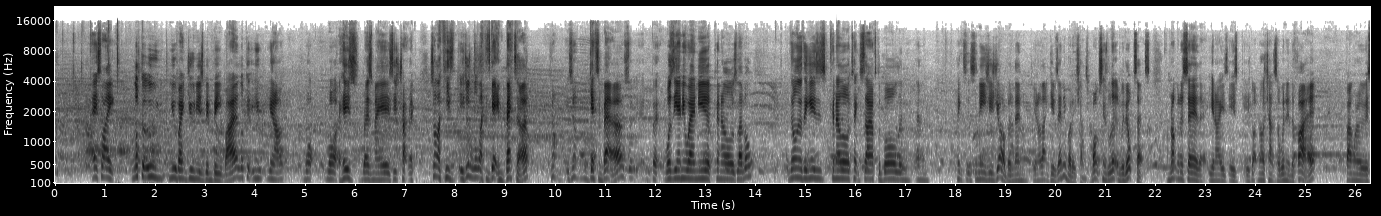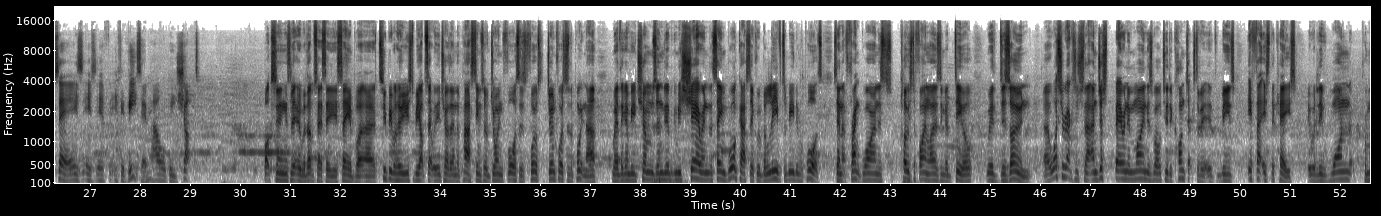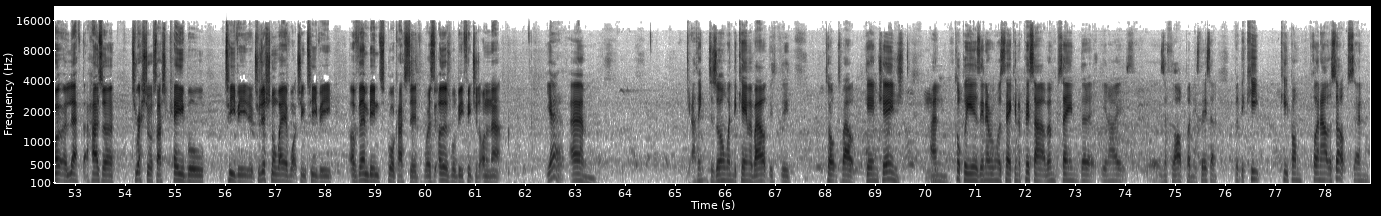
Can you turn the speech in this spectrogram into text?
It's like look at who Eubank Jr. has been beat by. Look at you you know what what his resume is, his track record. It's not like he's he doesn't look like he's getting better. He's not he's not getting better. So, but was he anywhere near Canelo's level? The only thing is, is Canelo takes his eye off the ball and, and thinks it's an easy job, and then you know that gives anybody a chance. Boxing's littered with upsets. I'm not going to say that you know he's, he's, he's got no chance of winning the fight, but I'm going to say is, is if, if he beats him, I will be shocked. Boxing is littered with upsets, as you say, but uh, two people who used to be upset with each other in the past seem to have joined forces. Joined forces to the point now where they're going to be chums and they're going to be sharing the same broadcast. If we're believed to be the reports saying that Frank Warren is close to finalising a deal with DAZN. Uh, what's your reaction to that? And just bearing in mind as well, too, the context of it, it means if that is the case, it would leave one promoter left that has a terrestrial slash cable TV, traditional way of watching TV, of them being broadcasted, whereas the others will be featured on an app. Yeah, um, I think DAZN when they came about, they, they talked about game changed, and a couple of years in, everyone was taking a piss out of them, saying that you know it's, it's a flop and it's this, and but they keep keep on pulling out the stops. And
